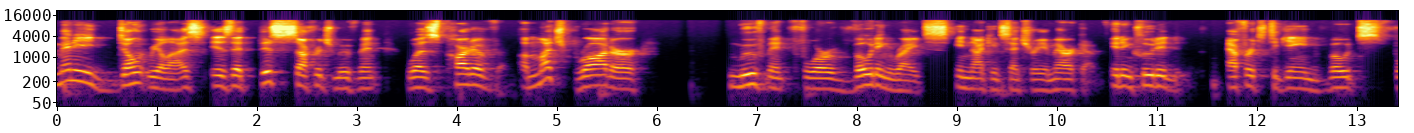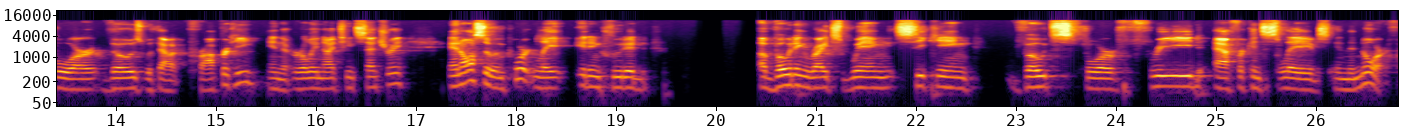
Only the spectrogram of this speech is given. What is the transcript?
many don't realize is that this suffrage movement was part of a much broader movement for voting rights in 19th century America. It included efforts to gain votes for those without property in the early 19th century. And also importantly, it included a voting rights wing seeking votes for freed African slaves in the North.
